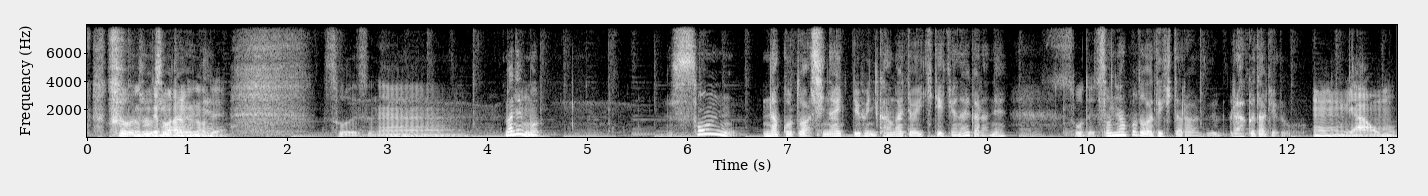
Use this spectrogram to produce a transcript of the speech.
そう部分でもあるので。そうですね。まあでもそんなことはしないっていうふうに考えては生きていけないからね。そうですね。そんなことができたら楽だけど。うん。いや面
